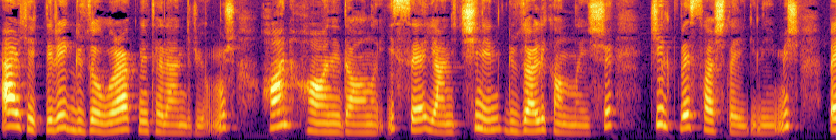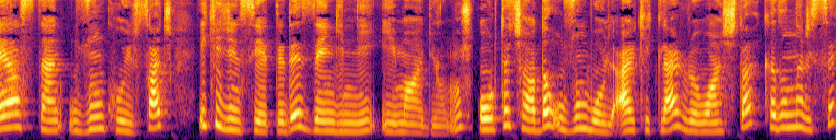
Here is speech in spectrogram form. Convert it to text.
erkekleri güzel olarak nitelendiriyormuş. Han hanedanı ise yani Çin'in güzellik anlayışı cilt ve saçla ilgiliymiş. Beyaz ten, uzun koyu saç iki cinsiyette de zenginliği ima ediyormuş. Orta çağda uzun boylu erkekler rövanşta, kadınlar ise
